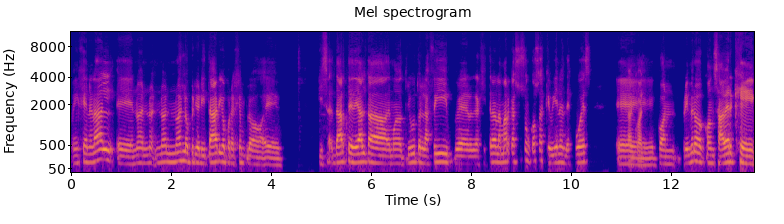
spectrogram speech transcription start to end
en general eh, no, es lo prioritario, por ejemplo, quizás darte de alta de monotributo en la FIP, registrar la marca, eso son cosas que vienen después eh, con, primero con saber que,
